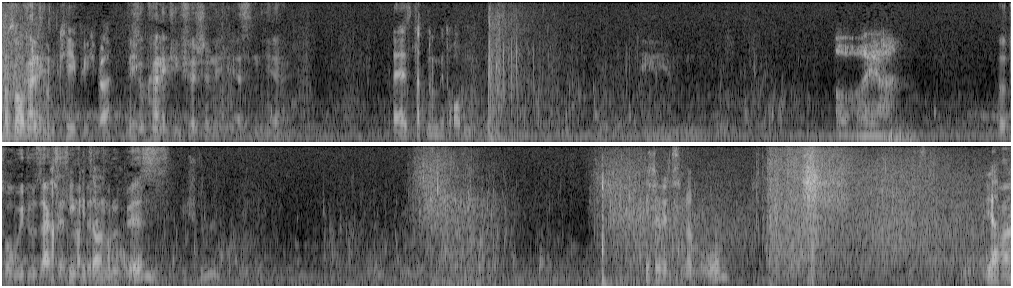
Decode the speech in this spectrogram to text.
Was das ich- im Käfig, wa? Nee. Wieso kann ich die Fische nicht essen hier? Äh, Es klappt nur mit Robben. Oh ja. So, Tobi, du sagst Ach, jetzt hier mal bitte, auch wo du bist. oben. Wie schön. Wieso willst du nach oben? Ja, Ah,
